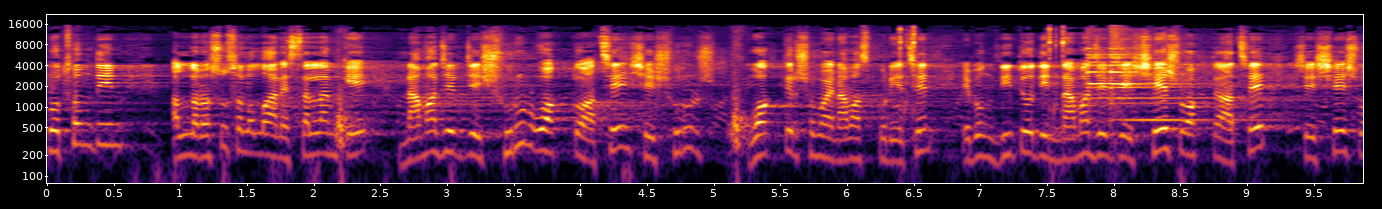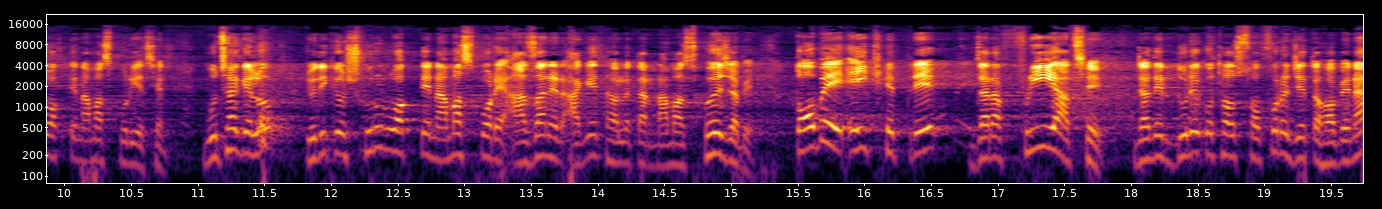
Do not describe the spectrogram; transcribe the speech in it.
প্রথম দিন আল্লাহ রসুল সাল্লাহ সাল্লামকে নামাজের যে শুরুর ওয়াক্ত আছে, সেই শুরুর ওয়াক্তের সময় নামাজ পড়িয়েছেন এবং দ্বিতীয় দিন নামাজের যে শেষ ওয়াক্ত আছে, সেই শেষ ওয়াক্তে নামাজ পড়িয়েছেন। বোঝা গেল, যদি কেউ শুরুর ওয়াক্তে নামাজ পড়ে আজানের আগে, তাহলে তার নামাজ হয়ে যাবে। তবে এই ক্ষেত্রে যারা ফ্রি আছে, যাদের দূরে কোথাও সফরে যেতে হবে না,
